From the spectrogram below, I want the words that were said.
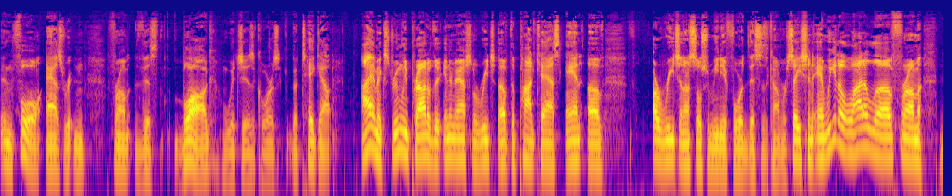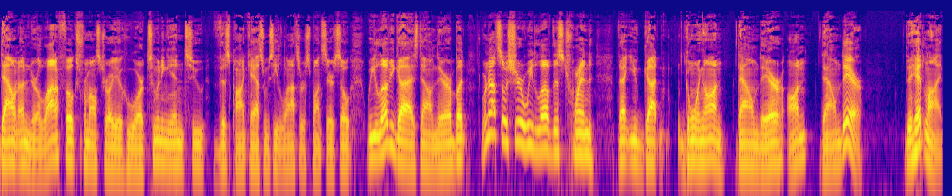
in full as written from this blog, which is of course the takeout. I am extremely proud of the international reach of the podcast and of our reach on our social media for this is a conversation and we get a lot of love from down under a lot of folks from australia who are tuning in to this podcast and we see lots of response there so we love you guys down there but we're not so sure we love this trend that you've got going on down there on down there. The headline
